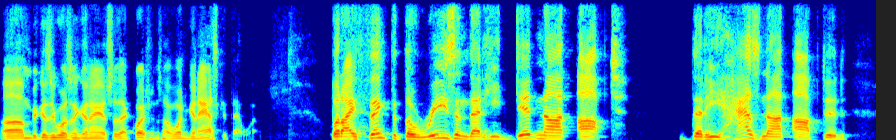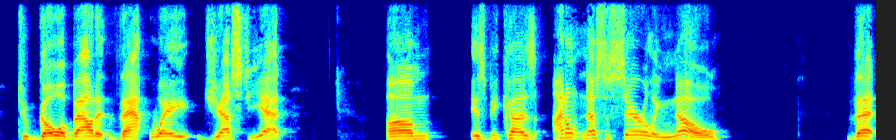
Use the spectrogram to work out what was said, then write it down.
Um, because he wasn't going to answer that question, so I wasn't going to ask it that way. But I think that the reason that he did not opt, that he has not opted to go about it that way just yet, um, is because I don't necessarily know that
